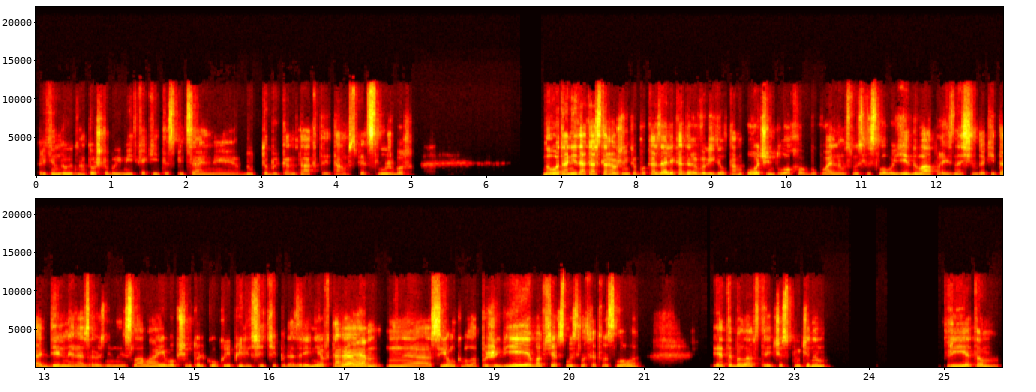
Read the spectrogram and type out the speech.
претендуют на то, чтобы иметь какие-то специальные, будто бы, контакты там в спецслужбах. Но вот они так осторожненько показали, Кадыров выглядел там очень плохо, в буквальном смысле слова, едва произносил какие-то отдельные разрозненные слова, и, в общем, только укрепились эти подозрения. Вторая э, съемка была поживее во всех смыслах этого слова. Это была встреча с Путиным, при этом,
